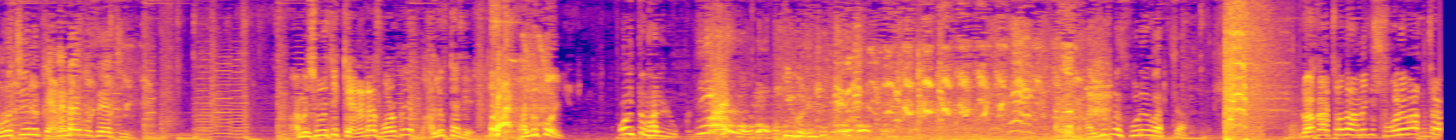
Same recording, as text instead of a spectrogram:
মনে হচ্ছে যেন ক্যানাডায় বসে আছি। আমি শুনেছি ক্যানাডার বরফে ভালুক থাকে। ভালুক কই? ওই তো ভাল্লুক। ভাল্লুক না সুরের বাচ্চা। লগাচোদা আমি কি সুরের বাচ্চা?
